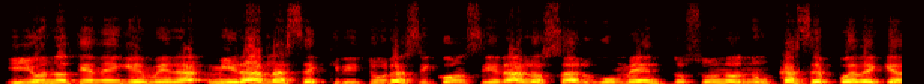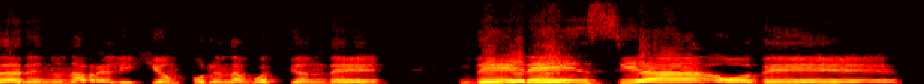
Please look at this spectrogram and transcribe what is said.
Y uno tiene que mirar, las escrituras y considerar los argumentos. Uno nunca se puede quedar en una religión por una cuestión de herencia o de,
